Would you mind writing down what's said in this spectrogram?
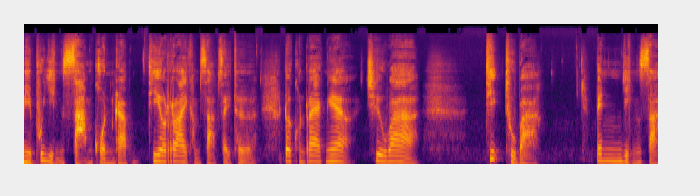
มีผู้หญิงสามคนครับที่ไร้คำสาปใส่เธอ โดยคนแรกเนี่ยชื่อว่าทิทูบา เป็นหญิงสา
